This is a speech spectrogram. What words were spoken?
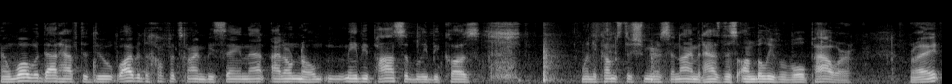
And what would that have to do? Why would the Chafetz Chaim be saying that? I don't know. Maybe possibly because when it comes to Shmir Sanaim, it has this unbelievable power, right?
